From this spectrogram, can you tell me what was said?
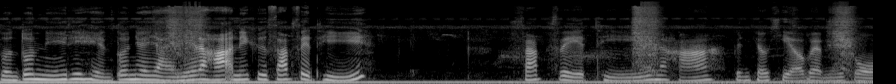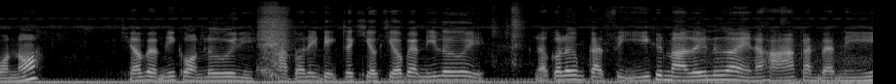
ส่วนต้นนี้ที่เห็นต้นใหญ่ ๆ นี้นะคะ อันนี้คือทรัพย์เศรษฐีทรัพย์เศรษฐีนะคะ เป็นเขียวๆแบบนี้ก่อนเนาะเขียวแบบนี้ก่อนเลยนี่ค่ะตอนเด็กๆจะเขียวๆแบบนี้เลย แล้วก็เริ่มกัดสีขึ้นมาเรื่อยๆนะคะ กัดแบบนี้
